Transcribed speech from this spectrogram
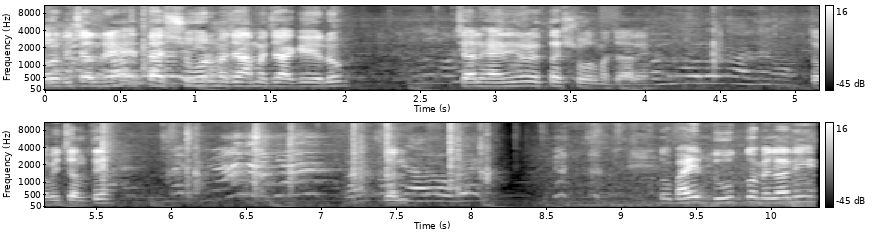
तो अभी चल रहे हैं इतना शोर मचा मचा के ये लोग। चल है नहीं रहे इतना शोर मचा रहे हैं। तो अभी चलते चल। तो भाई दूध तो मिला नहीं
